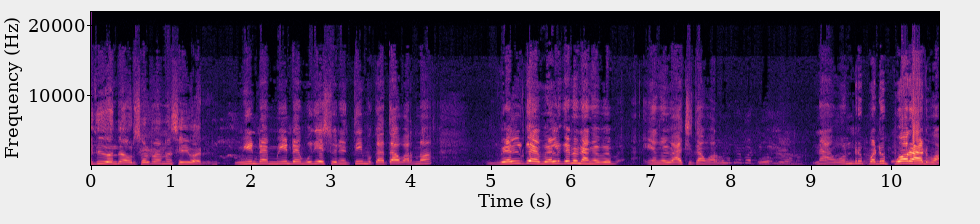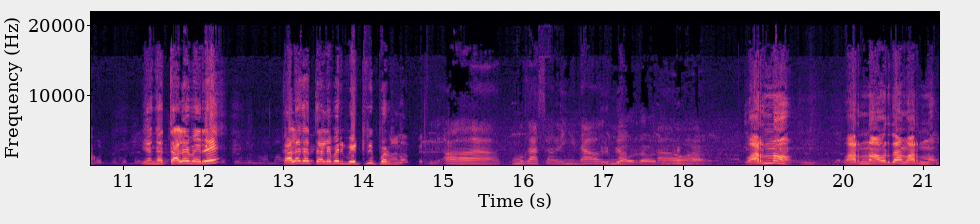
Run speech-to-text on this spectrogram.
இது வந்து அவர் சொல்கிறாருன்னா செய்வார். மீண்டும் மீண்டும் உதயசூரியன் திமுக தான் வரணும். வெல்க வெல்கன்னு நாங்கள் எங்கள் ஆட்சி தான் வரணும். நான் ஒன்றுபட்டு போராடுவோம். எங்கள் தலைவர் கழக தலைவர் வெற்றி பெறணும். வரணும். வரணும். அவர் தான் வரணும்.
